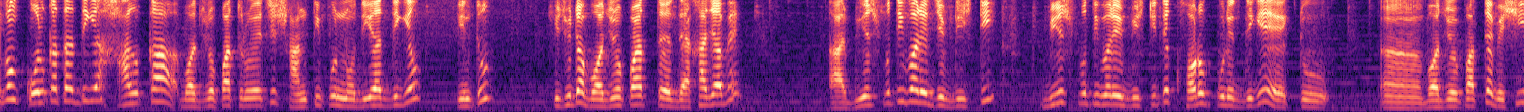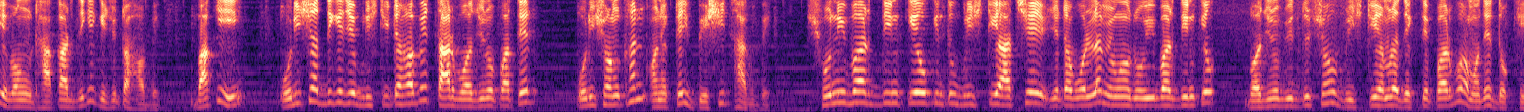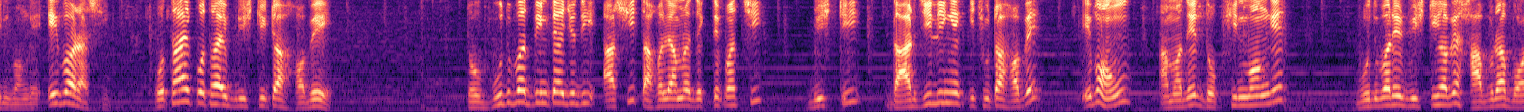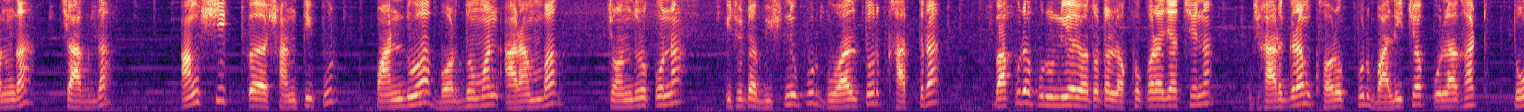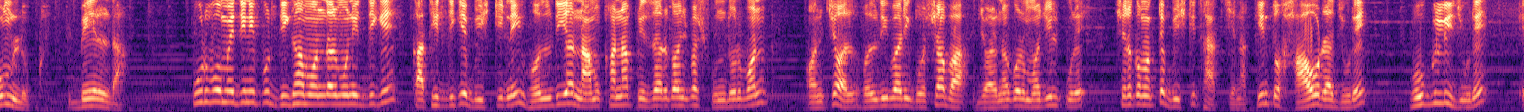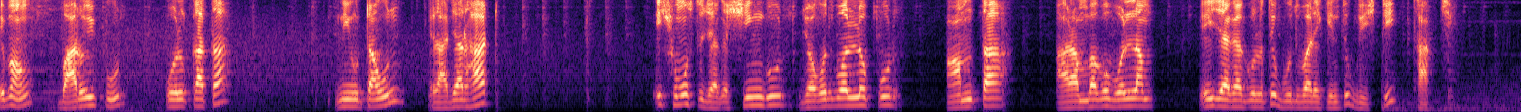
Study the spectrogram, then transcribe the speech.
এবং কলকাতার দিকে হালকা বজ্রপাত রয়েছে, শান্তিপুর, নদিয়ার দিকেও। কিন্তু কিছুটা বজ্রপাত দেখা যাবে। আর বৃহস্পতিবারের যে বৃষ্টি, বৃহস্পতিবারের বৃষ্টিতে খড়গপুরের দিকে একটু বজ্রপাতটা বেশি এবং ঢাকার দিকে কিছুটা হবে। বাকি ওড়িশার দিকে যে বৃষ্টিটা হবে, তার বজ্রপাতের পরিসংখ্যান অনেকটাই বেশি থাকবে। শনিবার দিনকেও কিন্তু বৃষ্টি আছে যেটা বললাম এবং রবিবার দিনকেও বজ্রবিদ্যুৎ সহ বৃষ্টি আমরা দেখতে পারব আমাদের দক্ষিণবঙ্গে। এবার আসি, কোথায় কোথায় বৃষ্টিটা হবে? তো বুধবার দিনটায় যদি আসি, তাহলে আমরা দেখতে পাচ্ছি বৃষ্টি দার্জিলিংয়ে কিছুটা হবে এবং আমাদের দক্ষিণবঙ্গের বুধবারের বৃষ্টি হবে হাবড়া, বনগা, চাকদা, আংশিক শান্তিপুর, পান্ডুয়া, বর্ধমান, আরামবাগ, চন্দ্রকোনা, কিছুটা বিষ্ণুপুর, গোয়ালতোর খাতরা বাঁকুড়া, পুরুলিয়ায় অতটা লক্ষ্য করা যাচ্ছে না। ঝাড়গ্রাম, খড়গপুর, বালিচক, কোলাঘাট, তমলুক, বেলদা। পূর্ব মেদিনীপুর দীঘা মন্দারমণির দিকে, কাথির দিকে বৃষ্টি নেই, হলদিয়া, নামখানা, প্রেজারগঞ্জ বা সুন্দরবন অঞ্চল, হলদিবাড়ি গোসাবা জয়নগর, মজিলপুরে সেরকম একটা বৃষ্টি থাকছে না। কিন্তু হাওড়া জুড়ে, হুগলি জুড়ে এবং বারুইপুর, কলকাতা নিউ টাউন রাজারহাট, এই সমস্ত জায়গায় সিঙ্গুর, জগৎবল্লভপুর, আমতা, আরামবাগও বললাম, এই জায়গাগুলোতে বুধবারে কিন্তু বৃষ্টি থাকছে।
